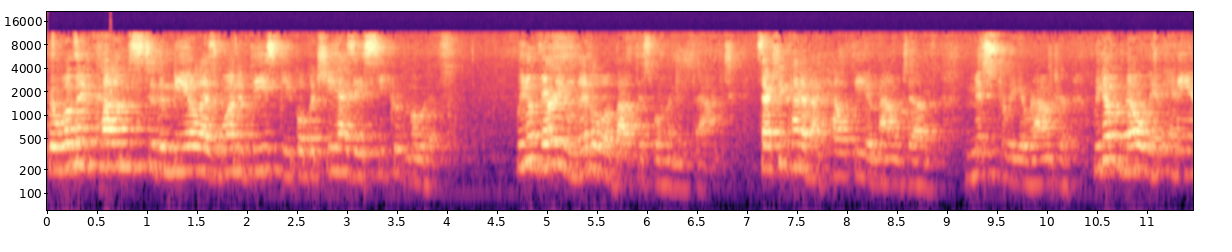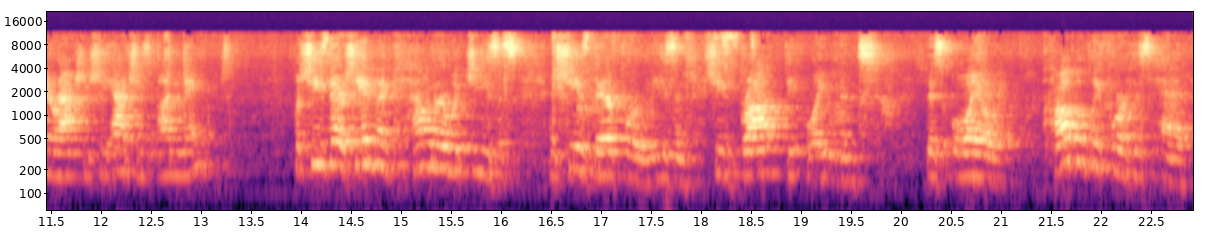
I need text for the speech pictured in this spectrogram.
The woman comes to the meal as one of these people, but she has a secret motive. We know very little about this woman, in fact. It's actually kind of a healthy amount of mystery around her. We don't know if any interaction she had. She's unnamed. But she's there. She had an encounter with Jesus, and she is there for a reason. She's brought the ointment, this oil, probably for his head,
